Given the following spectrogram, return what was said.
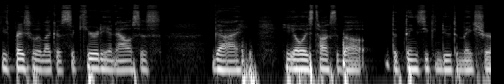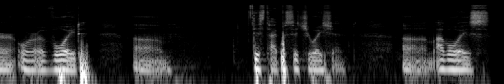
he's basically like a security analysis guy. He always talks about the things you can do to make sure or avoid um, this type of situation. Um, I've always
